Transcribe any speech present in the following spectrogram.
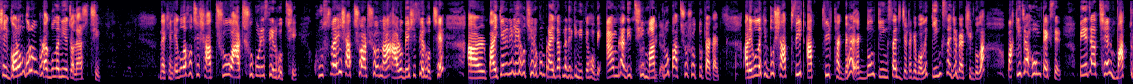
সেই গরম গরম প্রোডাক্টগুলো নিয়ে চলে আসছি। দেখেন, এগুলো হচ্ছে সাতশো আটশো করে সেল হচ্ছে। খুচরাই সাতশো আটশো না আরও বেশি সেল হচ্ছে। আর পাইকারি নিলেই হচ্ছে এরকম প্রাইস আপনাদেরকে নিতে হবে। আমরা দিচ্ছি মাত্র পাঁচশো সত্তর টাকায়। আর এগুলো কিন্তু সাত ফিট আট ফিট থাকবে হ্যাঁ? একদম কিং সাইজ যেটাকে বলে কিং সাইজের বেডশিটগুলো পাকিজা হোম টেক্সের পেয়ে যাচ্ছেন মাত্র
